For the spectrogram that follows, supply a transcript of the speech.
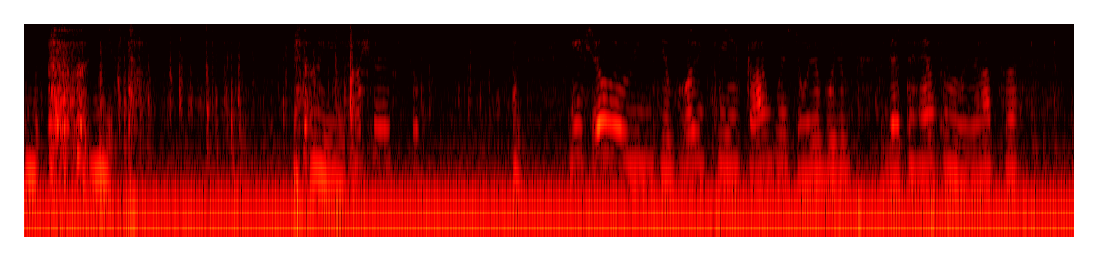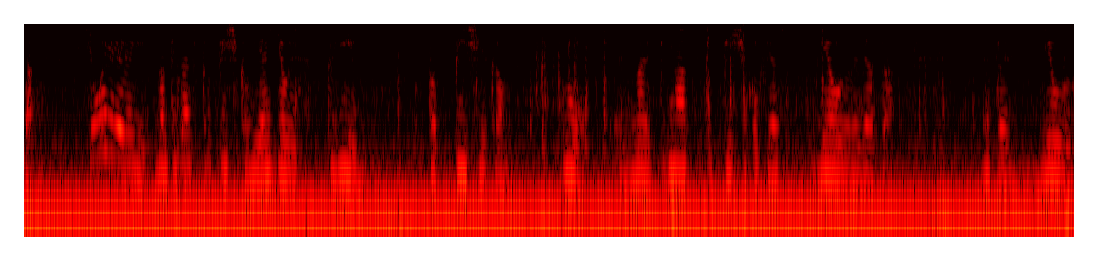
Нет. Я не кашляю, что. И все вы увидите в ролике, как мы сегодня будем, ребята, разбираться. Да. Сегодня на 15 подписчиков я сделаю стрим с подписчиком. Ну, на 15 подписчиков я сделаю, ребята, это сделаю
